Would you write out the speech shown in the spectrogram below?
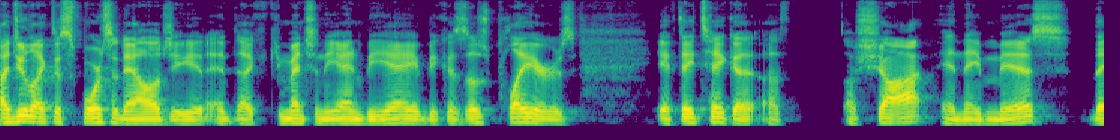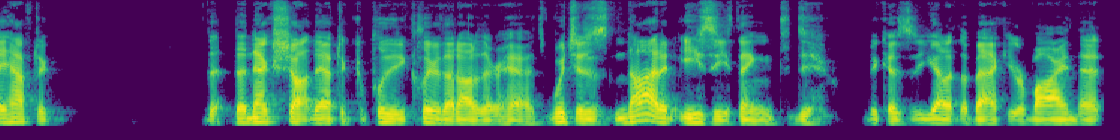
I do like the sports analogy and, and like you mentioned the nba because those players if they take a, a a shot and they miss, they have to the, the, next shot they have to completely clear that out of their heads, which is not an easy thing to do because you got at the back of your mind that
